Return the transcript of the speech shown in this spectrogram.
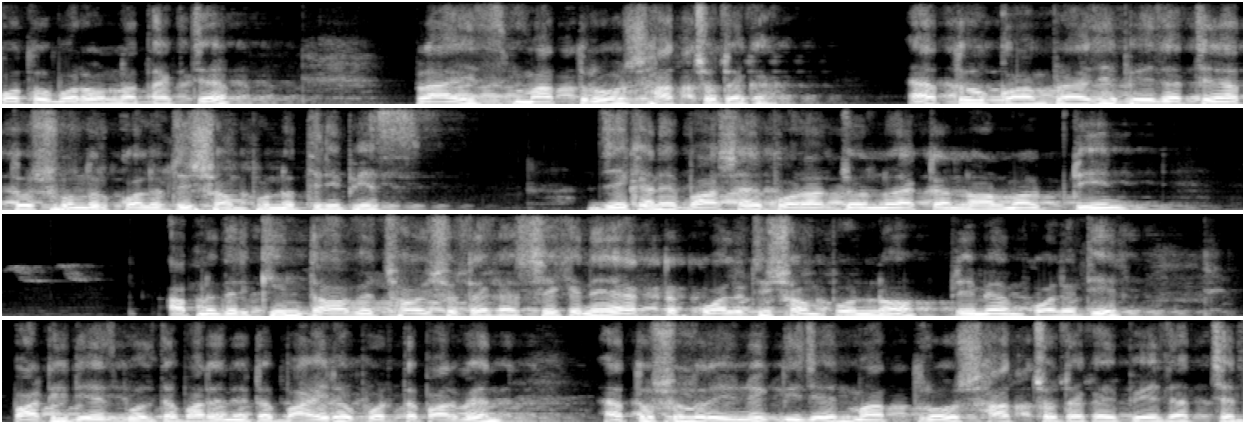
কত বড় ওড়না থাকছে? প্রাইস মাত্র সাতশো টাকা। এত কম প্রাইসে পেয়ে যাচ্ছেন, এত সুন্দর কোয়ালিটির সম্পূর্ণ থ্রি পিস যেখানে বাসায় পরার জন্য একটা নর্মাল প্রিন্ট আপনাদের কিনতে হবে ছয়শো টাকা। সেখানে একটা কোয়ালিটি সম্পন্ন প্রিমিয়াম কোয়ালিটির পার্টি ড্রেস বলতে পারেন। এটা বাইরেও পড়তে পারবেন। এত সুন্দর ইউনিক ডিজাইন মাত্র সাতশো টাকায় পেয়ে যাচ্ছেন।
